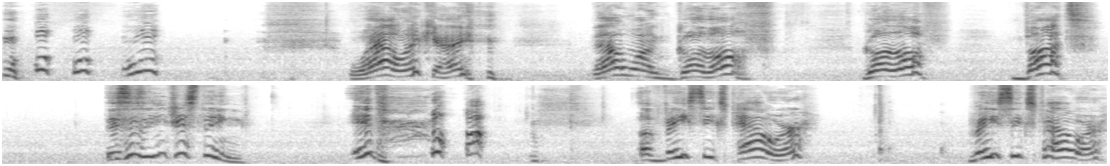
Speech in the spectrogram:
wow, okay. That one got off. Got off. But this is interesting. It a V6 power, V6 power,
